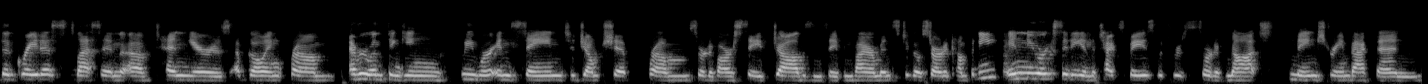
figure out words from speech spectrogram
the greatest lesson of 10 years of going from everyone thinking we were insane to jump ship from sort of our safe jobs and safe environments to go start a company in New York City in the tech space, which was sort of not mainstream back then,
